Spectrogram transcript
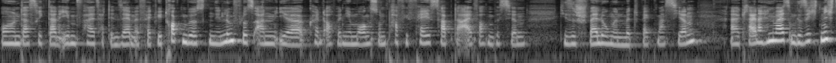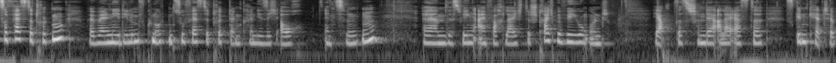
Und das regt dann ebenfalls, hat denselben Effekt wie Trockenbürsten, den Lymphfluss an. Ihr könnt auch, wenn ihr morgens so ein puffy Face habt, da einfach ein bisschen diese Schwellungen mit wegmassieren. Äh, kleiner Hinweis, im Gesicht nicht zu feste drücken, weil wenn ihr die Lymphknoten zu feste drückt, dann können die sich auch entzünden. Ähm, deswegen einfach leichte Streichbewegung und ja, das ist schon der allererste Skincare-Tipp.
